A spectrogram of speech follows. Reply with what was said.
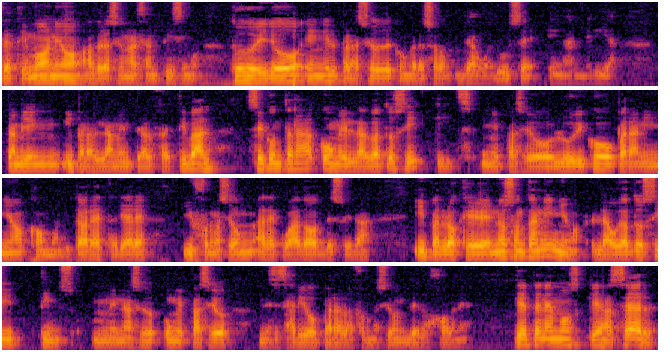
testimonios, adoración al Santísimo. Todo ello en el Palacio de Congreso de Agua Dulce en Almería. También y paralelamente al festival se contará con el Laudato Si Kids, un espacio lúdico para niños con monitores, talleres y formación adecuados de su edad. Y para los que no son tan niños, Laudato Si Teams, un espacio necesario para la formación de los jóvenes. ¿Qué tenemos que hacer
